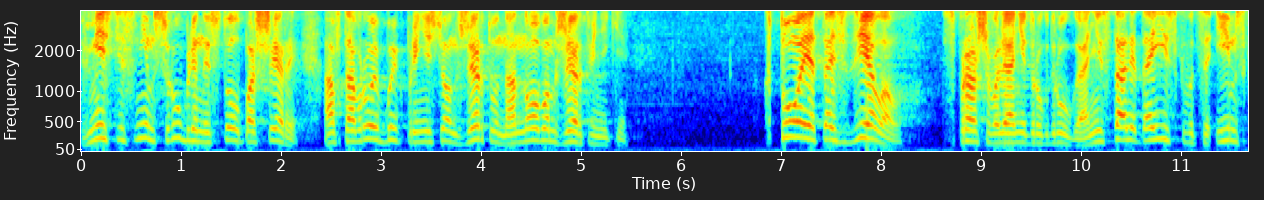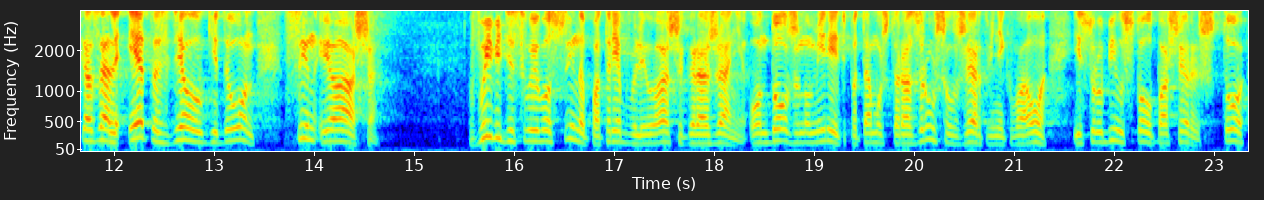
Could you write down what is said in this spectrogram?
вместе с ним срубленный стол Пашеры, а второй бык принесен в жертву на новом жертвеннике. Кто это сделал? Спрашивали они друг друга. Они стали доискиваться, и им сказали, это сделал Гидеон, сын Иоаша. Выведи своего сына, потребовали Иоаши горожане. Он должен умереть, потому что разрушил жертвенник Ваала и срубил стол Пашеры. Что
